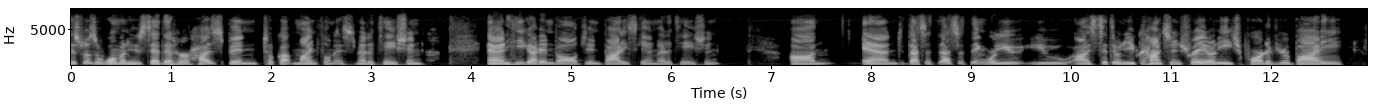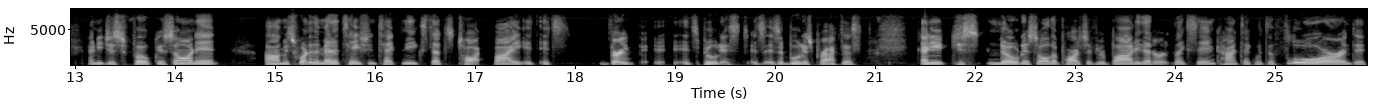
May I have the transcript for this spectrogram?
This was a woman who said that her husband took up mindfulness meditation, and he got involved in body scan meditation. Um, and that's a that's a thing where you you uh, sit there and you concentrate on each part of your body, and you just focus on it. Um, it's one of the meditation techniques that's taught by it, it's very it's Buddhist. It's, it's a Buddhist practice, and you just notice all the parts of your body that are like say in contact with the floor, and to,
